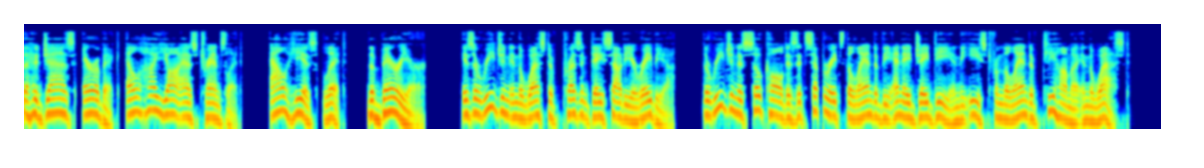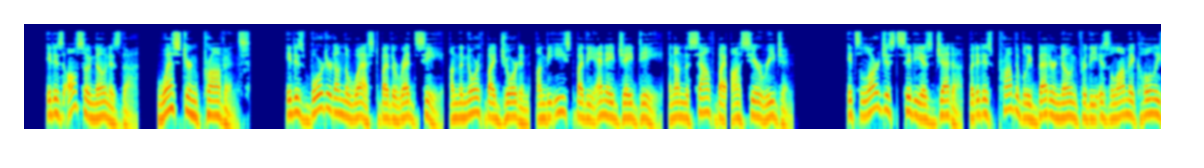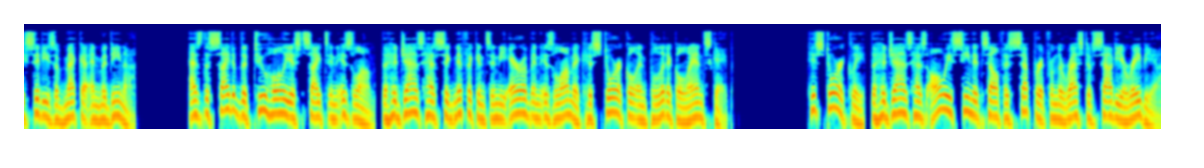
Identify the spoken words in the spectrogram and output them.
The Hijaz, Arabic, El Hijaz translate. Al-Hiyaz, lit. The Barrier, is a region in the west of present-day Saudi Arabia. The region is so called as it separates the land of the Najd in the east from the land of Tihama in the west. It is also known as the Western Province. It is bordered on the west by the Red Sea, on the north by Jordan, on the east by the Najd, and on the south by Asir region. Its largest city is Jeddah, but it is probably better known for the Islamic holy cities of Mecca and Medina. As the site of the two holiest sites in Islam, the Hijaz has significance in the Arab and Islamic historical and political landscape. Historically, the Hijaz has always seen itself as separate from the rest of Saudi Arabia.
